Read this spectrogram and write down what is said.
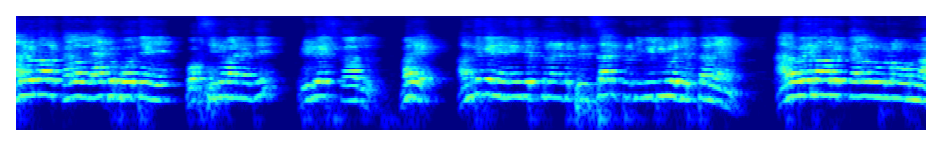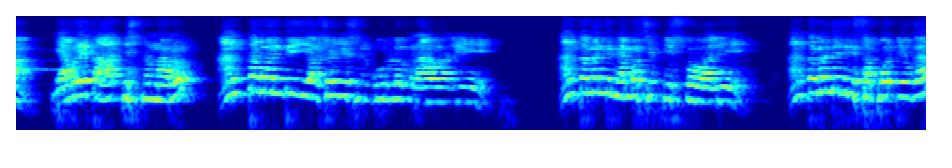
అరవై నాలుగు కళలు లేకపోతే ఒక సినిమా అనేది రిలీజ్ కాదు. మరి అందుకే నేను ఏం చెప్తున్నానంటే ప్రతిసారి ప్రతి మీటింగ్లో చెప్తాను నేను. అరవై నాలుగు కళలలో ఉన్న ఎవరైతే ఆర్టిస్ట్ ఉన్నారో అంతమంది ఈ అసోసియేషన్ గూడ్లోకి రావాలి. అంతమంది మెంబర్షిప్ తీసుకోవాలి. అంతమంది దీనికి సపోర్టివ్గా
